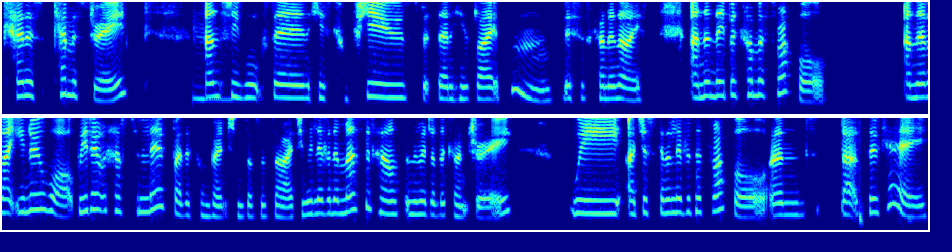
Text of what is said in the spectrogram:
chemis- chemistry. Mm. Anthony walks in, he's confused, but then he's like, hmm, this is kind of nice. And then they become a throuple. And they're like, you know what? We don't have to live by the conventions of society. We live in a massive house in the middle of the country. We are just going to live as a throuple, and that's okay.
